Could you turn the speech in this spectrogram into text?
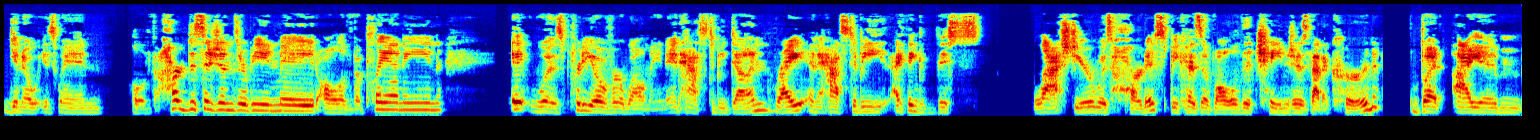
you know, is when all of the hard decisions are being made, all of the planning. It was pretty overwhelming. It has to be done, right? And it has to be, I think this last year was hardest because of all the changes that occurred. But I am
